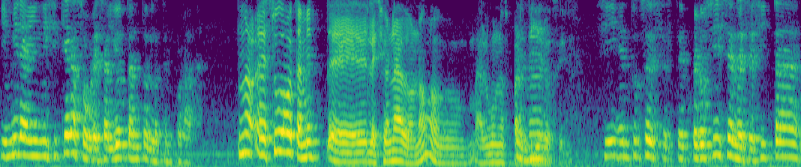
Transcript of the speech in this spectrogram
Y mira, y ni siquiera sobresalió tanto en la temporada. No, estuvo también eh, lesionado, ¿no? Algunos partidos. sí. sí, entonces, este, pero sí se necesita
